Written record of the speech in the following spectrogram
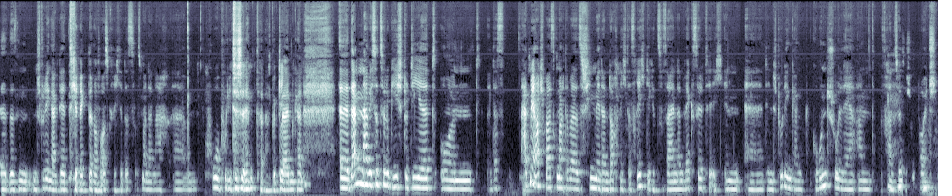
äh, das ist ein, Studiengang, der direkt darauf ausgerichtet ist, dass man danach ähm, hohe politische Ämter bekleiden kann. Äh, dann habe ich Soziologie studiert und das hat mir auch Spaß gemacht, aber es schien mir dann doch nicht das Richtige zu sein. Dann wechselte ich in äh, den Studiengang Grundschullehramt Französisch mhm. und Deutsch.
